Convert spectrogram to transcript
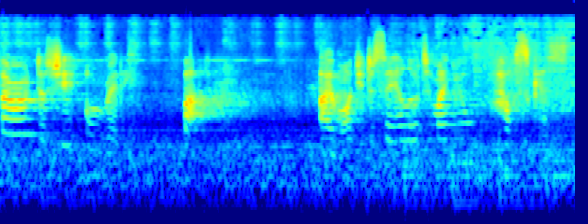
thorough dossier already. But I want you to say hello to my new house guest.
